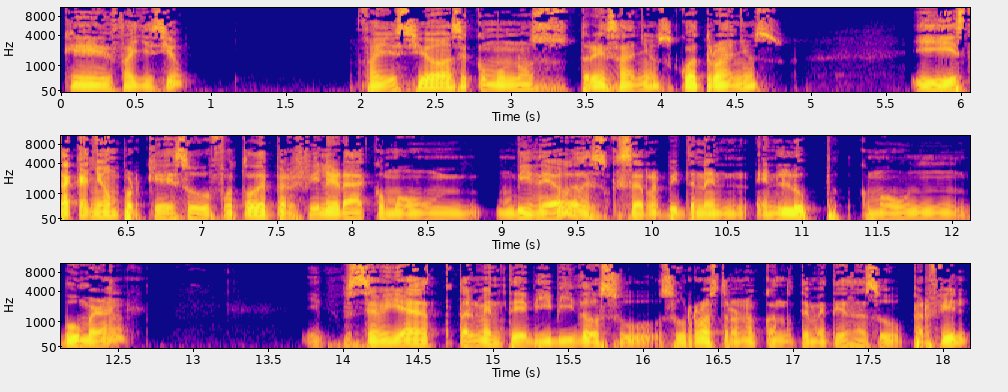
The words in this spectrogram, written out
que falleció. Falleció hace como unos tres años, cuatro años. Y está cañón porque su foto de perfil era como un, video de esos que se repiten en, en loop, como un boomerang. Y pues se veía totalmente vívido su, su rostro, ¿no? Cuando te metías a su perfil.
